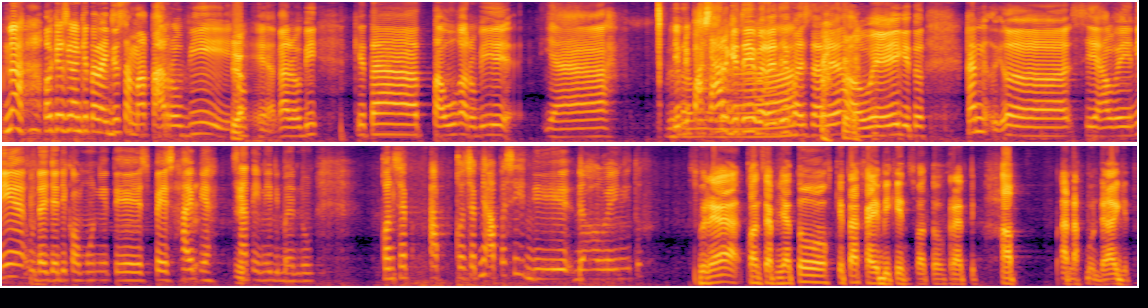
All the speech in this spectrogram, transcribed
nah, oke sekarang kita lanjut sama Kak Robi. Ya. Ya, Kak Robi, kita tahu Kak Robi ya dia di pasar ya. gitu ibaratnya pasarnya HW gitu. Kan eh, si HW ini udah jadi community space hype ya saat ini di Bandung. Konsep ap- konsepnya apa sih di The HW ini tuh? Sebenarnya konsepnya tuh kita kayak bikin suatu kreatif hub anak muda gitu.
